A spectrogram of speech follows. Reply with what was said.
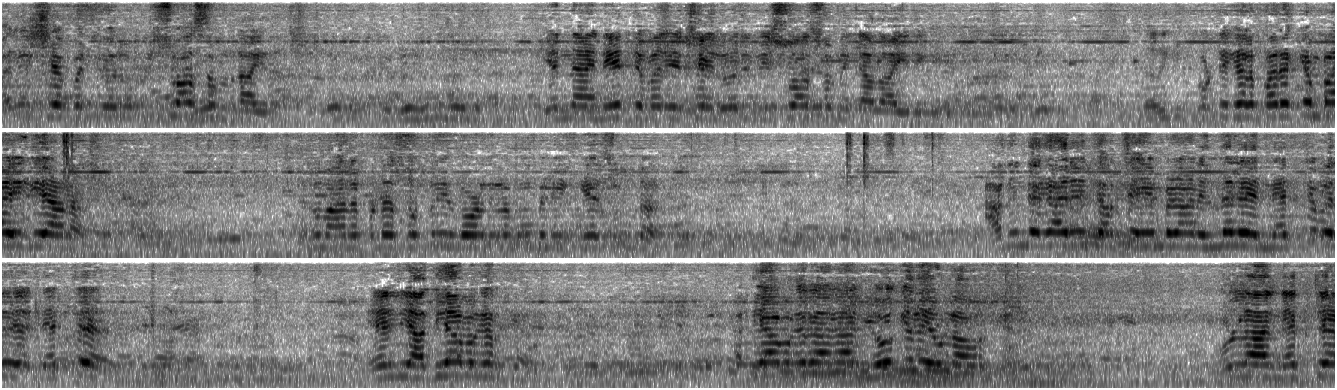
പരീക്ഷയെ പറ്റി ഒരു വിശ്വാസം ഉണ്ടായിരുന്നു എന്നാൽ നേറ്റ് പരീക്ഷയിൽ ഒരു വിശ്വാസമില്ലാതായിരിക്കും കുട്ടികൾ പരക്കം പായുകയാണ്. ബഹുമാനപ്പെട്ട സുപ്രീം കോടതിയുടെ മുമ്പിൽ ഈ കേസുണ്ട്. അതിന്റെ കാര്യം ചർച്ച ചെയ്യുമ്പോഴാണ് ഇന്നലെ നെറ്റ് നെറ്റ് എഴുതിയ അധ്യാപകർക്ക് അധ്യാപകരാകാൻ യോഗ്യതയുള്ളവർക്ക് ഉള്ള നെറ്റ്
